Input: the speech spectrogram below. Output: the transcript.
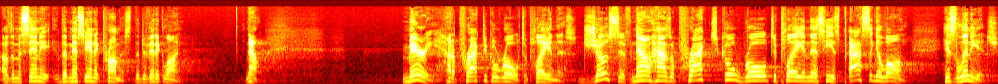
of the messianic, the messianic promise, the Davidic line. Now, Mary had a practical role to play in this. Joseph now has a practical role to play in this. He is passing along his lineage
